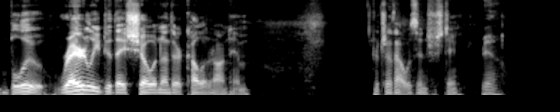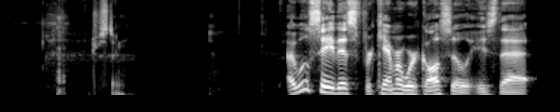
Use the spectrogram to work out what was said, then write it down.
blue. Rarely do they show another color on him, which I thought was interesting. Yeah, interesting. I will say this for camera work also is that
